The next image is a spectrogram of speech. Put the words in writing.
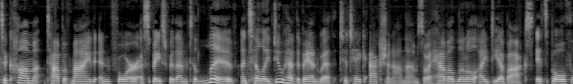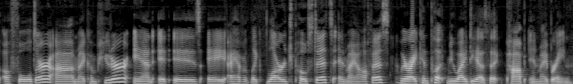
to come top of mind and for a space for them to live until I do have the bandwidth to take action on them. So I have a little idea box. It's both a folder on my computer and it is a, I have like large post its in my office where I can put new ideas that pop in my brain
